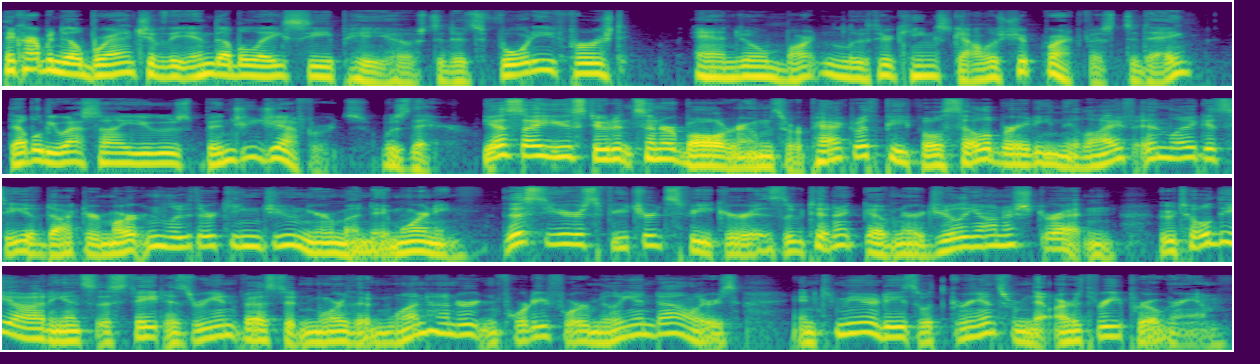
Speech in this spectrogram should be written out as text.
The Carbondale branch of the NAACP hosted its 41st annual Martin Luther King Scholarship Breakfast today. WSIU's Benji Jeffords was there. The SIU Student Center ballrooms were packed with people celebrating the life and legacy of Dr. Martin Luther King Jr. Monday morning. This year's featured speaker is Lieutenant Governor Juliana Stratton, who told the audience the state has reinvested more than $144 million in communities with grants from the R3 program.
